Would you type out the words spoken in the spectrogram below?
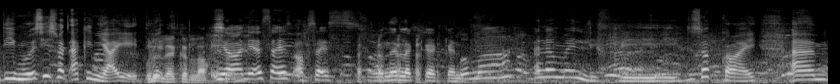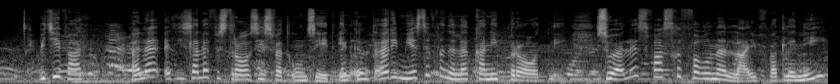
die emosies wat ek en jy het. Hoe lekker lag sy. Ja, nee, sy is ag sy is wonderlike kind. Mamma. Hallo my liefie. Dis okay. Ehm um, weet jy wat? Hulle het dieselfde frustrasies wat ons het en onthou die meeste van hulle kan nie praat nie. So hulle is vasgevul in 'n lyf wat hulle nie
